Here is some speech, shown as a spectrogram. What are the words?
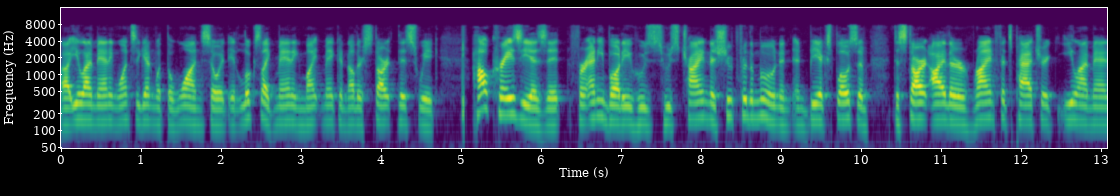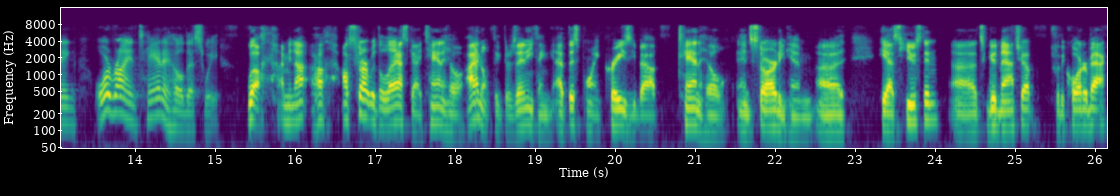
Uh, Eli Manning once again with the one, so it, it looks like Manning might make another start this week. How crazy is it for anybody who's who's trying to shoot for the moon and, and be explosive to start either Ryan Fitzpatrick, Eli Manning, or Ryan Tannehill this week? Well, I mean, I, will start with the last guy, Tannehill. I don't think there's anything at this point crazy about Tannehill and starting him. Uh, he has Houston. Uh, it's a good matchup for the quarterback.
